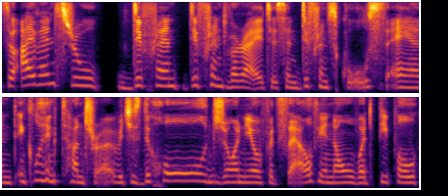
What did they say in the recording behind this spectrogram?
So I went through different different varieties and different schools, and including tantra, which is the whole journey of itself. You know what people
